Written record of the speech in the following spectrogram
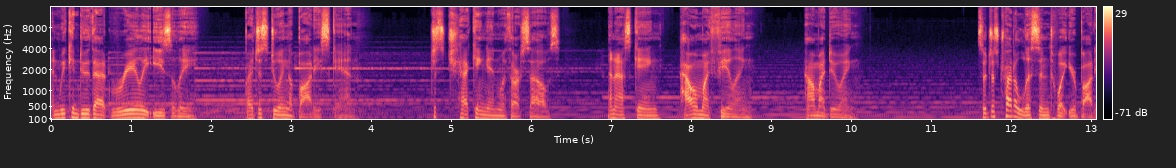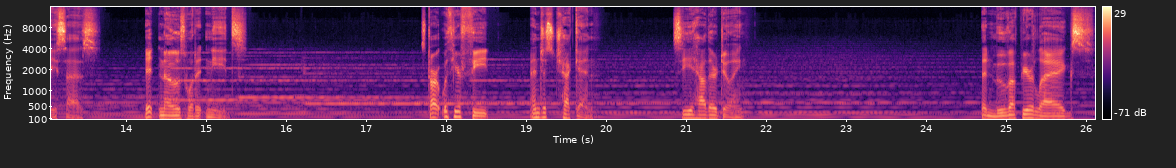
And we can do that really easily by just doing a body scan just checking in with ourselves and asking, How am I feeling? How am I doing? So just try to listen to what your body says. It knows what it needs. Start with your feet and just check in. See how they're doing. Then move up your legs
